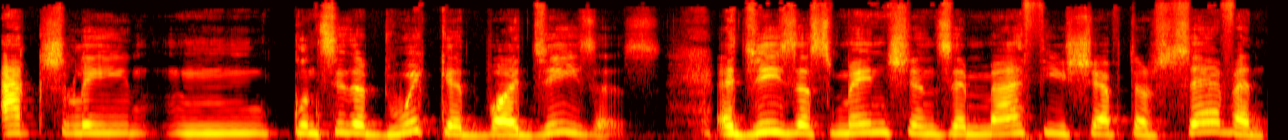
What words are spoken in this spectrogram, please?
actually mm, considered wicked by Jesus. Uh, Jesus mentions in Matthew chapter 7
